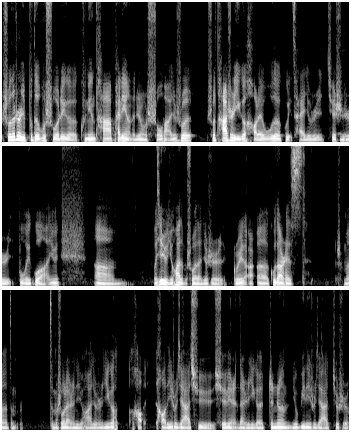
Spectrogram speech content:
说到这儿就不得不说这个昆汀他拍电影的这种手法，就是说说他是一个好莱坞的鬼才，就是确实是不为过啊。因为，嗯，我记得有句话怎么说的，就是 “great 呃 good artist” 什么怎么怎么说来着？那句话就是一个。好好的艺术家去学别人，但是一个真正牛逼的艺术家就是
